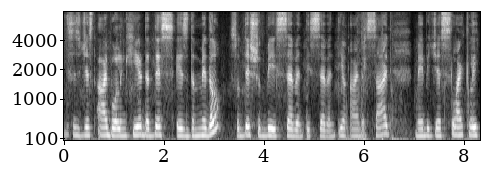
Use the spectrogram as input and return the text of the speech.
this is just eyeballing here that this is the middle. So this should be 70 70 on either side. Maybe just slightly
